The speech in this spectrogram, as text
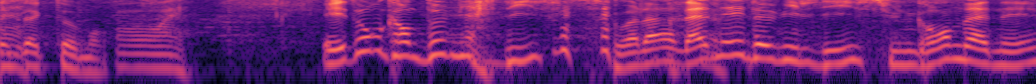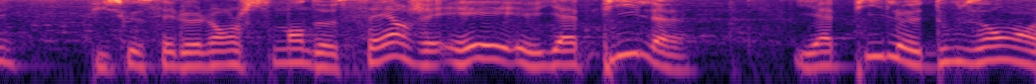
exactement. Et donc en 2010, voilà, l'année 2010, une grande année puisque c'est le lancement de Serge. Et il y a pile, il y a pile 12 ans,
